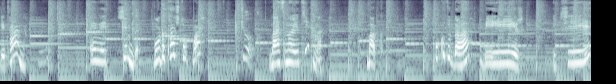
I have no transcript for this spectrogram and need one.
Yeter. Mi? Evet. Şimdi burada kaç top var? Çok. Ben sana öğreteyim mi? Bak. Bu kutuda bir, iki,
